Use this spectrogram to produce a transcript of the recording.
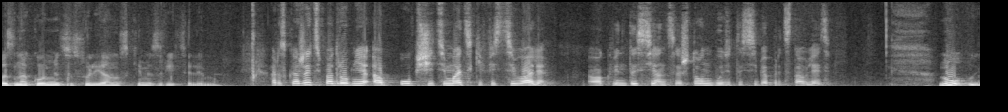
познакомиться с ульяновскими зрителями. Расскажите подробнее об общей тематике фестиваля. А, квинтэссенция, что он будет из себя представлять? Ну,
